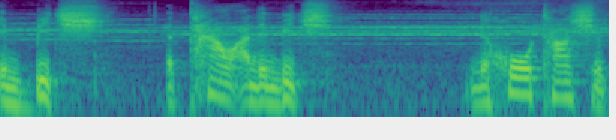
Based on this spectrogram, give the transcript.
a beach, a town at the beach. The whole township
